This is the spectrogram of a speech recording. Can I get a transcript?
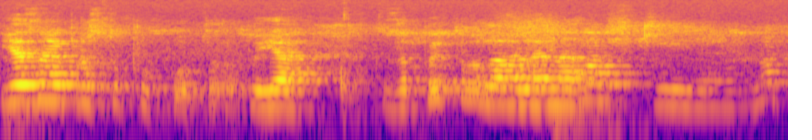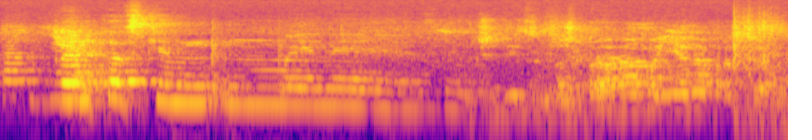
Я знаю просто по хутору, бо я запитувала, але на Франковський, ну там є. Пенковській ми не знаємо. Чи дивіться, наша програма є напрацьована?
